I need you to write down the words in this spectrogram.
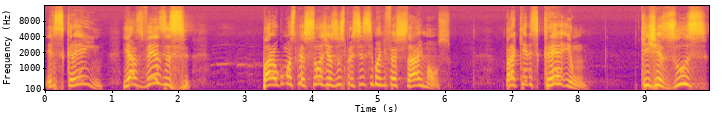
eles creem. E às vezes, para algumas pessoas, Jesus precisa se manifestar, irmãos, para que eles creiam que Jesus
